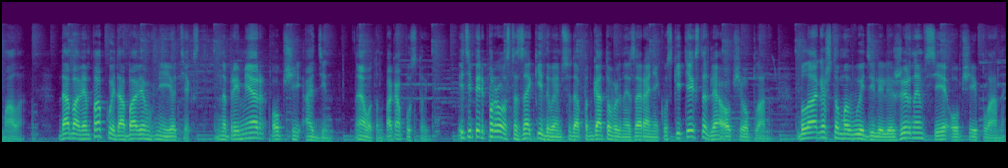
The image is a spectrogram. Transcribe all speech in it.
мало. Добавим папку и добавим в нее текст. Например, общий 1. А вот он, пока пустой. И теперь просто закидываем сюда подготовленные заранее куски текста для общего плана. Благо, что мы выделили жирным все общие планы.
